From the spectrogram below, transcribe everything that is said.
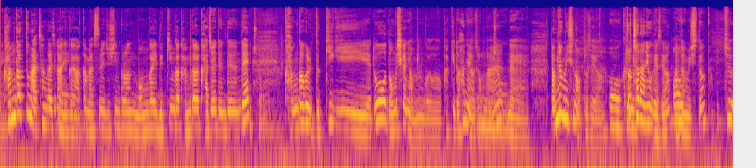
네. 감각도 마찬가지가 네. 아닐까요? 아까 말씀해주신 그런 뭔가의 느낌과 감각을 가져야 된다는데 그렇죠. 감각을 느끼기에도 너무 시간이 없는 것 같기도 하네요, 정말. 그렇죠. 네. 남정민 씨는 어떠세요? 어, 그, 쫓아다니고 계세요? 어, 남정민 씨도? 어, 주,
